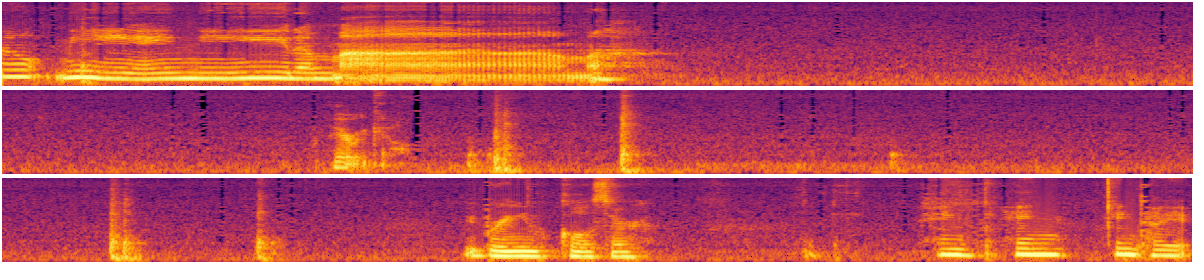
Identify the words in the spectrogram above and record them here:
Help me, I need a mom. There we go. We bring you closer. Hang, hang, hang tight.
